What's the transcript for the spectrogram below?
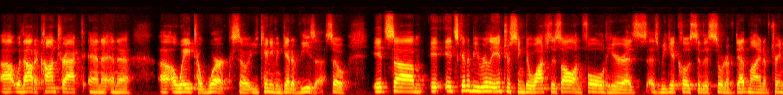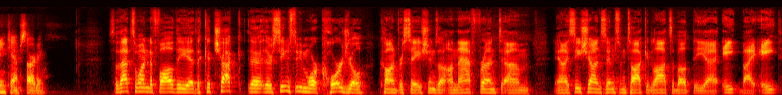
uh, without a contract and a, and a, a way to work. So you can't even get a visa. So it's um, it, it's going to be really interesting to watch this all unfold here as as we get close to this sort of deadline of training camp starting. So that's one to follow. The uh, the Tkachuk, there, there seems to be more cordial conversations on that front. Um, you know, I see Shawn Simpson talking lots about the uh, eight by eight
